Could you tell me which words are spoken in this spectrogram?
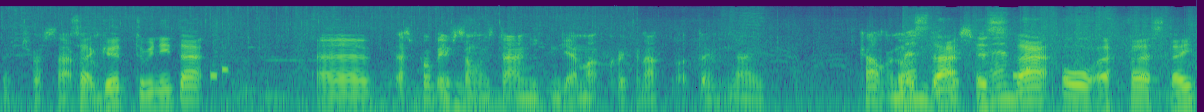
Don't trust that Is that one. good? Do we need that? Uh, that's probably if someone's down, you can get them up quick enough. I don't know. Can't remember What's that? this, Is that or a first aid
